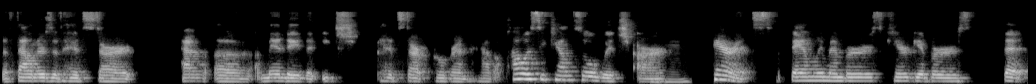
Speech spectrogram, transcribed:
the founders of Head Start have a, a mandate that each Head Start program have a policy council, which are Mhm. parents, family members, caregivers that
